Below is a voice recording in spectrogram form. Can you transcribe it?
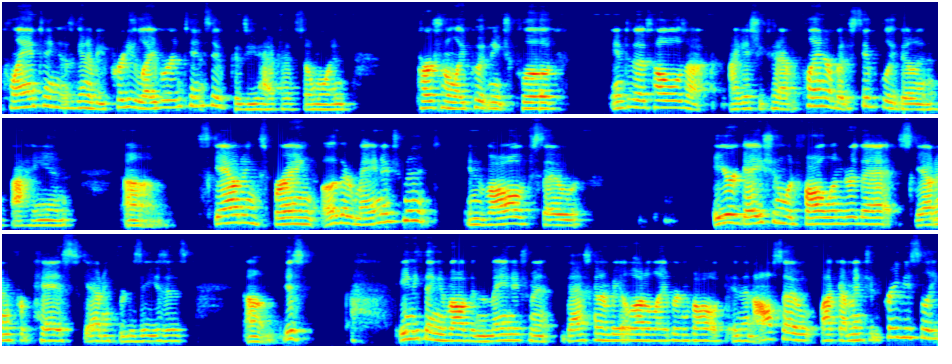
Planting is going to be pretty labor intensive because you have to have someone personally putting each plug into those holes. I, I guess you could have a planter, but it's typically done by hand. Um, scouting, spraying, other management involved. So irrigation would fall under that, scouting for pests, scouting for diseases, um, just anything involved in the management, that's going to be a lot of labor involved. And then also, like I mentioned previously,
